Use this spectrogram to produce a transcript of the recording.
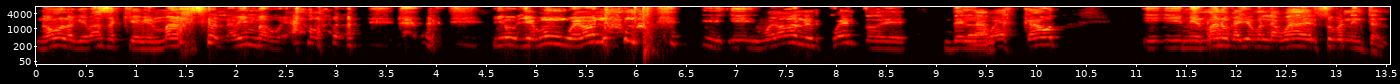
No, lo que pasa es que mi hermano hicieron la misma weá, weón. Llegó, llegó un weón y, y weón, el cuento de, de la weá Scout y, y mi hermano cayó con la weá del Super Nintendo.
